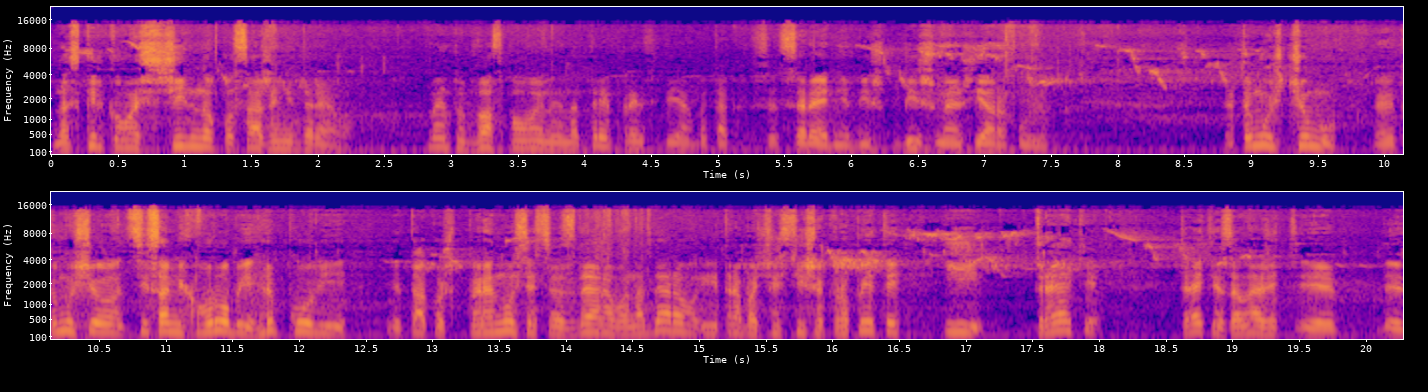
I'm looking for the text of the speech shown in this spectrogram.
наскільки у вас щільно посаджені дерева. У мене тут 2,5 на 3, в принципі, якби так середнє, більш, більш-менш я рахую. Е, Тому чому? Е, Тому що ці самі хвороби, і грибкові, і також переносяться з дерева на дерево і треба частіше кропити. І третє, третє залежить е, е,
